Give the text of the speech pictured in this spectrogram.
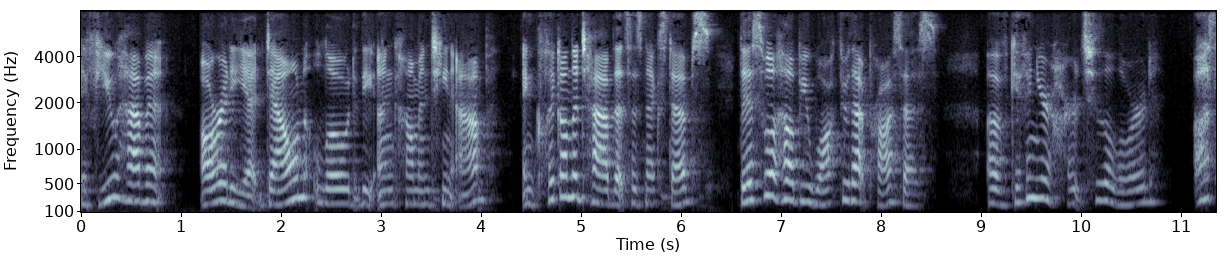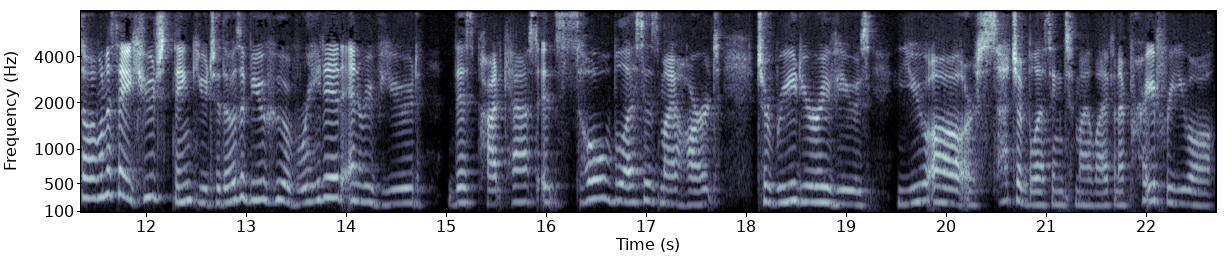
If you haven't already yet, download the Uncommon Teen app and click on the tab that says Next Steps. This will help you walk through that process of giving your heart to the Lord. Also, I want to say a huge thank you to those of you who have rated and reviewed this podcast. It so blesses my heart to read your reviews. You all are such a blessing to my life, and I pray for you all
